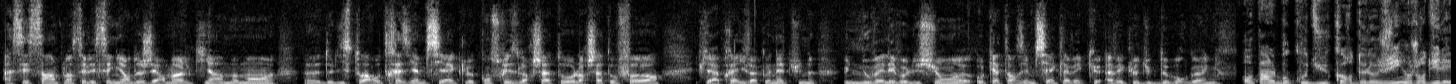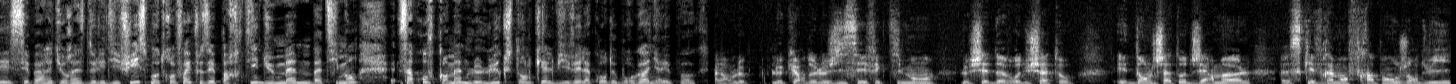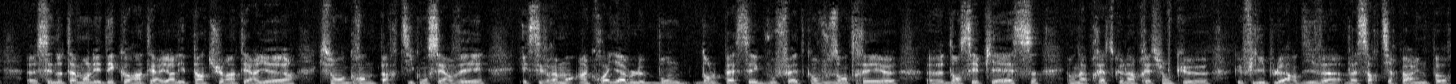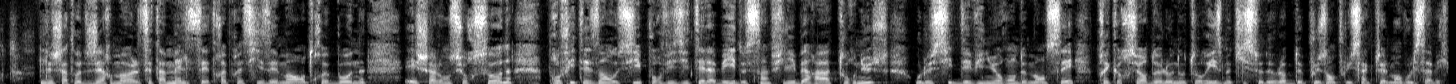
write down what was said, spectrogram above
assez simple. Hein. C'est les seigneurs de Germolles qui, à un moment euh, de l'histoire, au XIIIe siècle, construisent leur château, leur château fort. Puis après, il va connaître une, une nouvelle évolution euh, au XIVe siècle avec, avec le duc de Bourgogne. On parle beaucoup du corps de logis. Aujourd'hui, il est séparé du reste de l'édifice, mais autrefois, il faisait partie du même bâtiment. Ça prouve quand même le luxe dans lequel vivait la cour de Bourgogne à l'époque. Alors, le, le cœur de logis, c'est effectivement le chef-d'œuvre du château. Et dans le château de Germolles, euh, ce qui est vraiment frappant aujourd'hui, c'est notamment les décors intérieurs, les peintures intérieures qui sont en grande partie conservées. Et c'est vraiment incroyable le bond dans le passé que vous faites quand vous entrez euh, euh, dans ces pièces. Et on a presque l'impression que, que Philippe le Hardy va, va sortir par une porte. Le château de Germolles, c'est à Melcé très précisément, entre Beaune et Chalon-sur-Saône. Profitez-en aussi pour visiter l'abbaye de Saint-Philibert à Tournus, ou le site des vignerons de Précurseur de l'onotourisme qui se développe de plus en plus actuellement, vous le savez.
